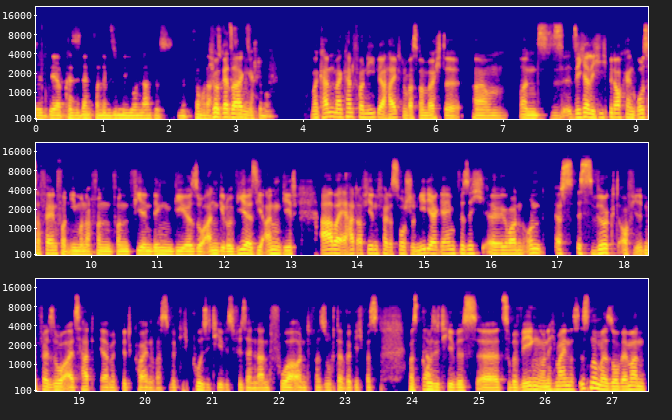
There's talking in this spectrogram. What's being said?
äh, der Präsident von dem sieben Millionen Land ist mit 85 Ich sagen, Zustimmung. Man kann, man kann von Nieb erhalten, was man möchte. Ähm, und sicherlich, ich bin auch kein großer Fan von ihm und auch von, von vielen Dingen, die er so angeht oder wie er sie angeht. Aber er hat auf jeden Fall das Social Media Game für sich äh, gewonnen und es, es wirkt auf jeden Fall so, als hat er mit Bitcoin was wirklich Positives für sein Land vor und versucht da wirklich was, was Positives ja. äh, zu bewegen. Und ich meine, das ist nun mal so, wenn man,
